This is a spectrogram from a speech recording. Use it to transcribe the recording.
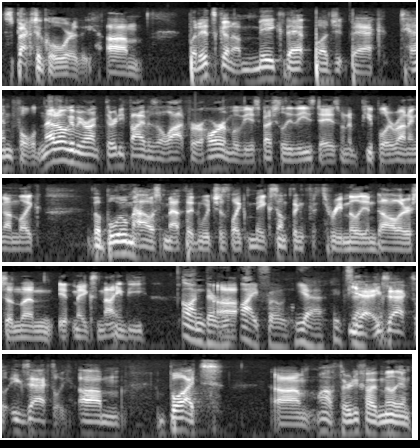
spectacle worthy. Um, but it's going to make that budget back tenfold. Now, don't get me wrong, 35 is a lot for a horror movie, especially these days when people are running on like the Blumhouse method, which is like make something for $3 million and then it makes 90 on their Uh, iPhone. Yeah, exactly. yeah, exactly, exactly. Um, but um, wow, thirty-five million.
